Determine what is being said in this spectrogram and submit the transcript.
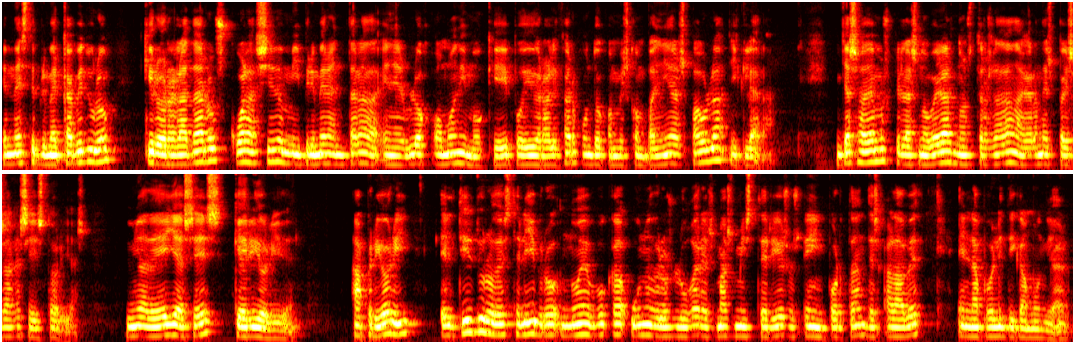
En este primer capítulo quiero relataros cuál ha sido mi primera entrada en el blog homónimo que he podido realizar junto con mis compañeras Paula y Clara. Ya sabemos que las novelas nos trasladan a grandes paisajes e historias, y una de ellas es Querido líder. A priori, el título de este libro no evoca uno de los lugares más misteriosos e importantes a la vez en la política mundial.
